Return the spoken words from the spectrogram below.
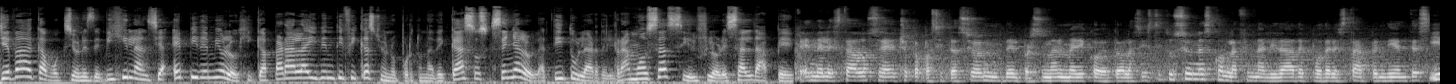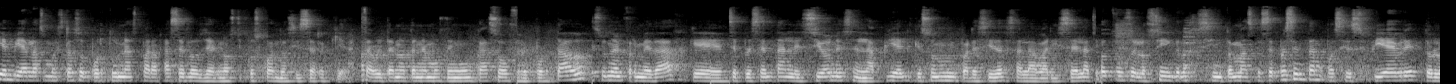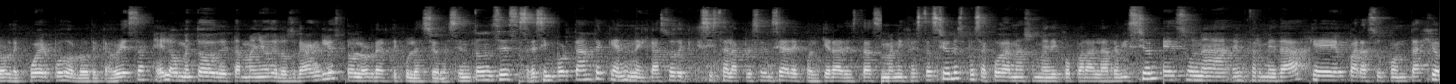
lleva a cabo acciones de vigilancia epidemiológica para la identificación oportuna de casos, señaló la titular del ramo, Sacil Flores Aldape. En el estado se ha hecho capacitación del personal médico de todas las instituciones con la finalidad de poder estar pendientes y enviar las muestras oportunas para hacer los diagnósticos cuando así se requiera. Hasta ahorita no tenemos ningún caso reportado. Es una enfermedad que se presentan lesiones en la piel que son muy parecidas a la varicela. Otros de los signos y síntomas que se presentan pues es fiebre, dolor de cuerpo, dolor de cabeza, el aumento de tamaño de los ganglios, dolor de articulaciones. Entonces es importante que en el caso de que exista la presencia de cualquiera de estas manifestaciones pues acudan a su médico para la revisión. Es una enfermedad que para su contagio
